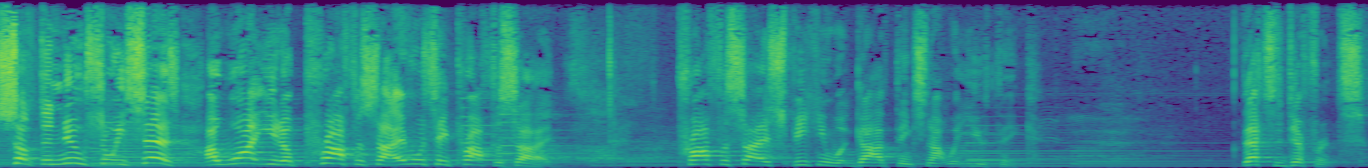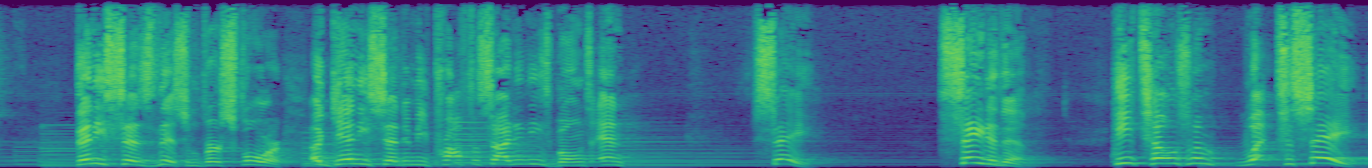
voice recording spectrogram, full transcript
something new. So he says, I want you to prophesy. Everyone say prophesy. Prophesy is speaking what God thinks, not what you think. That's the difference. Then he says this in verse 4 Again, he said to me, Prophesy to these bones and say, say to them. He tells them what to say.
